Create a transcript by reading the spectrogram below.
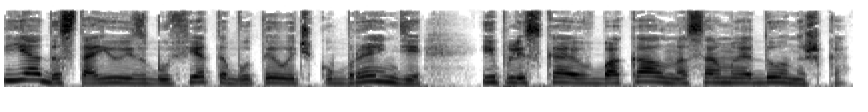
Я достаю из буфета бутылочку бренди и плескаю в бокал на самое донышко —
